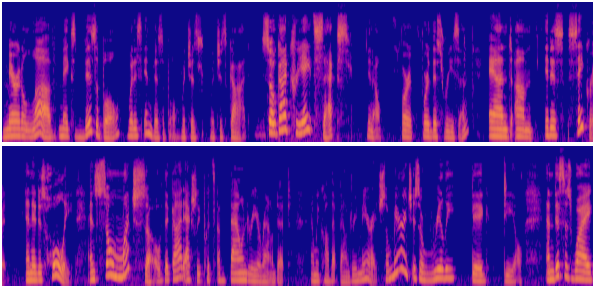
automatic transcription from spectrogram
marital love makes visible what is invisible, which is which is God. So God creates sex, you know, for for this reason, and um, it is sacred and it is holy, and so much so that God actually puts a boundary around it and we call that boundary marriage. So, marriage is a really big deal. And this is why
